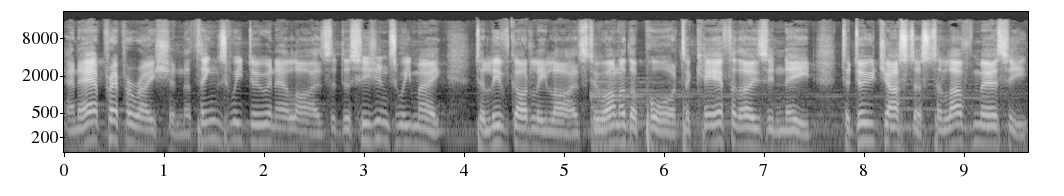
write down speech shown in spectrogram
and our preparation, the things we do in our lives, the decisions we make to live godly lives, to honour the poor, to care for those in need, to do justice, to love mercy,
